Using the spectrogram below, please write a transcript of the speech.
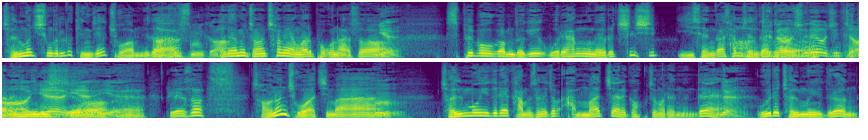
젊은 친구들도 굉장히 좋아합니다. 아, 그렇습니까? 왜냐하면 저는 처음에 영화를 보고 나서 예. 스필버그 감독이 올해 한국 나이로 72세인가 3세인가 아, 대단하시네요, 진짜. 대단한 아, 분이시죠. 예, 예, 예. 그래서 저는 좋았지만 음. 젊은이들의 감성에 좀 안 맞지 않을까 걱정을 했는데 네. 오히려 젊은이들은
